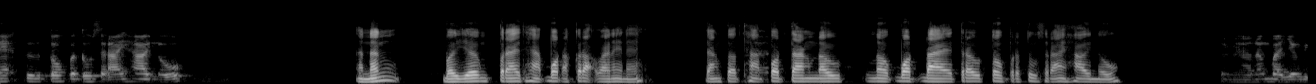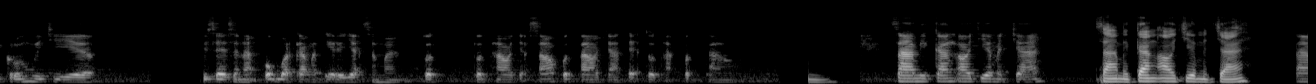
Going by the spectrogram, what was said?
អ្នកគឺទោសបទុសរាយហើយនោះអាហ្នឹងបើយើងប្រែថាបុតអាក្រក់បានទេណាតាំងតថាពតតាំងនៅនៅបុតដែលត្រូវទោសប្រទុសរាយហើយនោះអាហ្នឹងបើយើងវិគ្រោះវាជា វិសេសនៈពុបតកម្មធិរយៈសមាទុតទុថោចសោពុតតោចាតេទុថពុតតោសាមិកាំងឲ្យជាម្ចាស់សាមិកាំងឲ្យជាម្ចាស់តា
